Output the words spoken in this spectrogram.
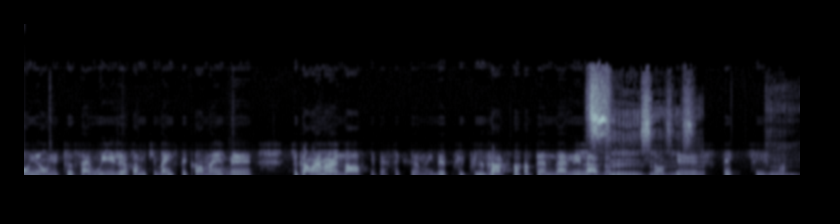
on, on, est tous à oui, le rhum cubain, c'est quand même euh, c'est quand même un art qui est perfectionné depuis plusieurs centaines d'années là-bas. Donc euh, effectivement. Hmm.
